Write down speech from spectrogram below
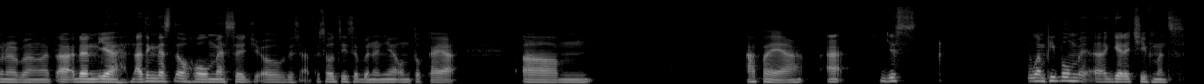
benar banget. Ah, dan ya, yeah, I think that's the whole message of this episode sih sebenarnya untuk kayak um, apa ya, ah, just when people uh, get achievements,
